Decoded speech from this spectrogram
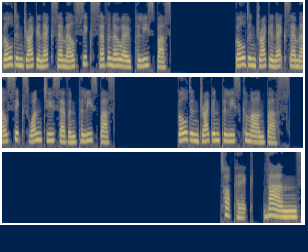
Golden Dragon XML 6700 police bus. Golden Dragon XML 6127 police bus. Golden Dragon Police Command bus Vans.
